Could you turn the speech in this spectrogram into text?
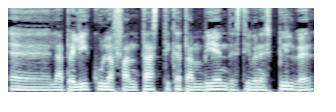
eh, la película fantástica también de Steven Spielberg,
